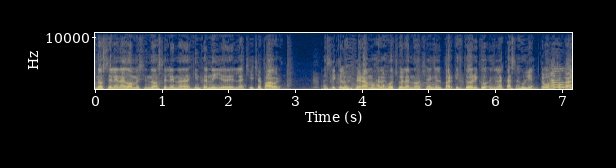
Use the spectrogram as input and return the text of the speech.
No Selena Gómez, sino a Selena Quintanilla, de la Chicha Power. Así que los esperamos a las 8 de la noche en el Parque Histórico, en la Casa Julián. Te vas a tocar.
